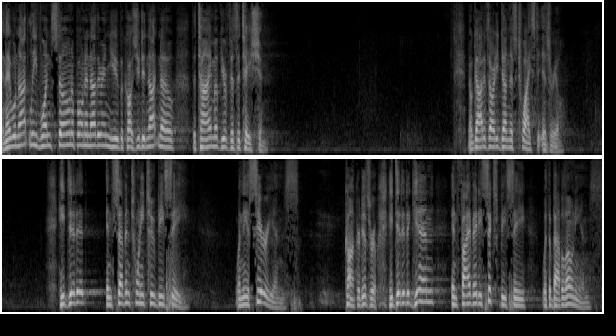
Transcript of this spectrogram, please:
And they will not leave one stone upon another in you because you did not know the time of your visitation. Now, God has already done this twice to Israel. He did it in 722 BC when the Assyrians conquered Israel. He did it again in 586 BC with the Babylonians.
